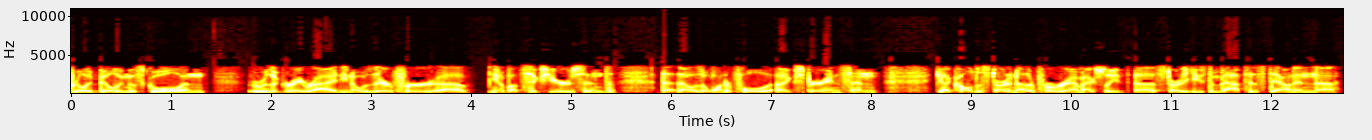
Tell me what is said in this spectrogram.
really building the school, and it was a great ride. You know, was there for uh, you know about six years, and that that was a wonderful uh, experience. And got called to start another program. Actually, uh, started Houston Baptist down in. Uh,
